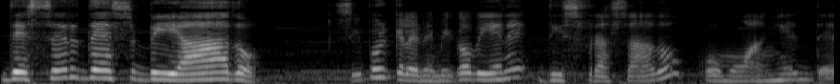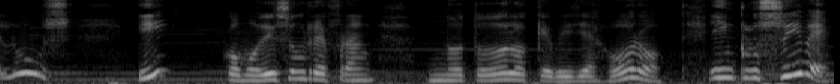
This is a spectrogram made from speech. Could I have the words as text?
de ser desviado. Sí, porque el enemigo viene disfrazado como ángel de luz. Y, como dice un refrán, no todo lo que brilla es oro. Inclusive,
